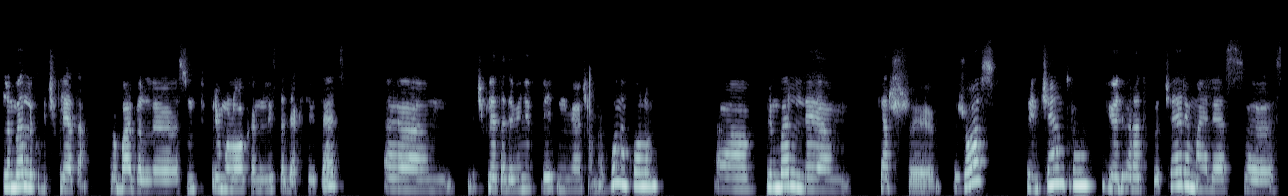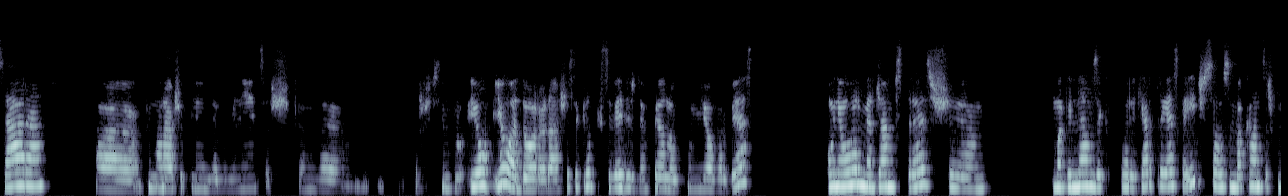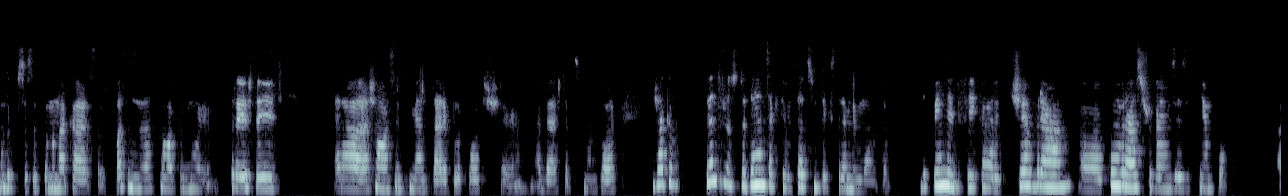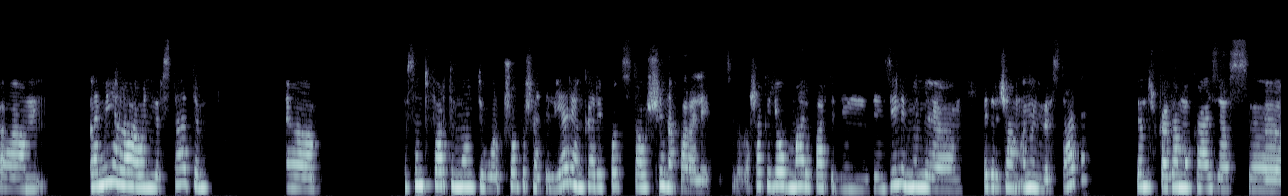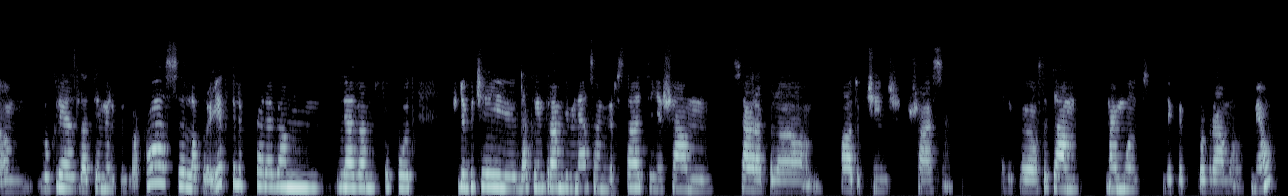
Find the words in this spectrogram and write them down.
Plimbările cu bicicleta, probabil, uh, sunt pe primul loc în lista de activități. Uh, bicicleta a devenit prietenul meu cel mai bun acolo. Uh, plimbările chiar și jos, prin centru, e o adevărată plăcere, mai ales uh, seara, uh, când orașul plin de luminiță și când uh, pur și simplu... Eu, eu ador orașul, să cred că se vede și din felul cum eu vorbesc. Uneori mergeam pe stres și mă gândeam, zic, oare chiar trăiesc aici sau sunt vacanță și mă duc să săptămână acasă? Și poate să-mi dau seama că nu, trăiești aici. Era așa un sentiment tare plăcut și abia aștept să mă întorc. Așa că pentru studenți activități sunt extrem de multe. Depinde de fiecare ce vrea, uh, cum vrea să-și organizeze timpul. Um, la mine, la universitate, uh, sunt foarte multe workshop-uri și ateliere în care pot stau și în afara lecțiilor. Așa că eu, mare parte din, din zile, mi le uh, petreceam în universitate, pentru că aveam ocazia să um, lucrez la temele pentru acasă, la proiectele pe care aveam, le aveam de făcut și de obicei, dacă intram dimineața în universitate, ieșeam seara pe la 4, 5, 6. Adică stăteam mai mult decât programul meu.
